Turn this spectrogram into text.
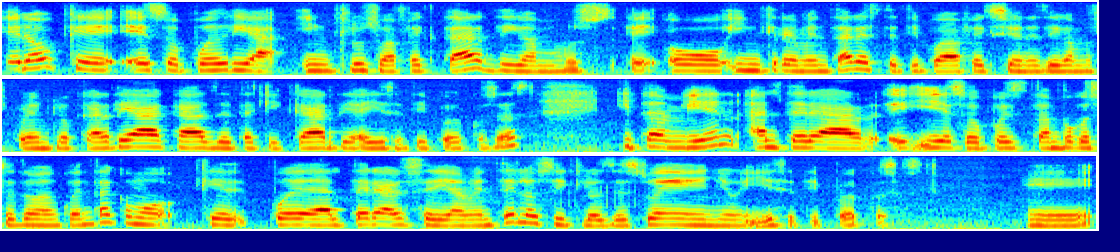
pero que eso podría incluso afectar, digamos, eh, o incrementar este tipo de afecciones, digamos, por ejemplo, cardíacas, de taquicardia y ese tipo de cosas, y también alterar, eh, y eso pues tampoco se toma en cuenta, como que puede alterar seriamente los ciclos de sueño y ese tipo de cosas. Eh,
